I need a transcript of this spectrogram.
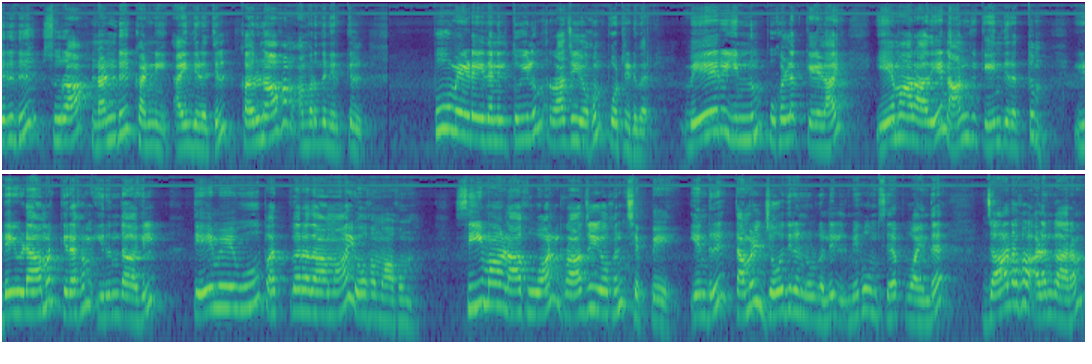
எருது சுறா நண்டு கன்னி ஐந்திடத்தில் கருணாகம் அமர்ந்து நிற்கில். பூமேடைதனில் துயிலும் ராஜயோகம் போற்றிடுவர். வேறு இன்னும் புகழக் கேளாய் ஏமாறாதே நான்கு கேந்திரத்தும். இடைவிடாமற் கிரகம் இருந்தாகில் தேமேவு பத்வரதாமா யோகமாகும். சீமானாகுவான் ராஜயோகன் செப்பே என்று தமிழ் ஜோதிட நூல்களில் மிகவும் சிறப்பு வாய்ந்த ஜாதக அலங்காரம்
